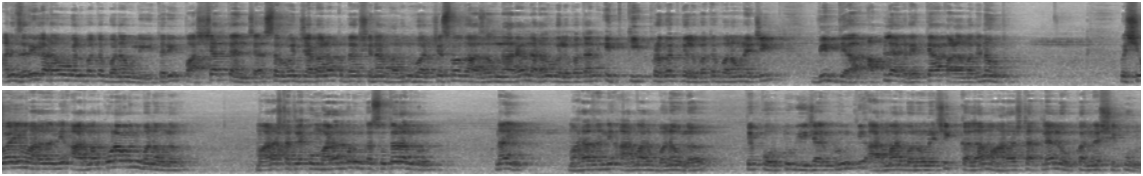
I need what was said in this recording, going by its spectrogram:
आणि जरी लढाऊ गलबतं बनवली तरी पाश्चात्यांच्या सर्व जगाला प्रदक्षिणा घालून वर्चस्व गाजवणाऱ्या लढाऊ गलबतां इतकी प्रगत गलबतं बनवण्याची विद्या आपल्याकडे त्या काळामध्ये नव्हती. मग शिवाजी महाराजांनी आरमार कोणाकडून बनवलं? महाराष्ट्रातल्या कुंभारांकडून का सुतारांकडून? नाही महाराजांनी आरमार बनवलं ते पोर्तुगीजांकडून ती आरमार बनवण्याची कला महाराष्ट्रातल्या लोकांना शिकून.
